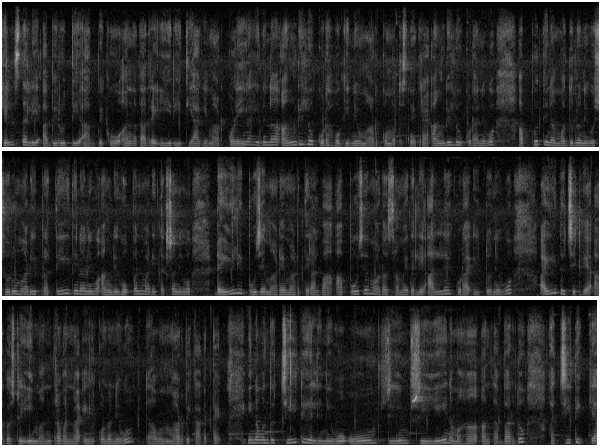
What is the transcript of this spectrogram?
ಕೆಲಸದಲ್ಲಿ ಅಭಿವೃದ್ಧಿ ಆಗಬೇಕು ಅನ್ನೋದಾದರೆ ಈ ರೀತಿಯಾಗಿ ಮಾಡ್ಕೊಳ್ಳಿ. ಇದನ್ನು ಅಂಗಡಿಲೂ ಕೂಡ ಹೋಗಿ ನೀವು ಮಾಡ್ಕೊಬೋದು ಸ್ನೇಹಿತರೆ. ಅಂಗಡಿಲೂ ಕೂಡ ನೀವು ಹಬ್ಬದ ದಿನ ಮೊದಲು ನೀವು ಶುರು ಮಾಡಿ ಪ್ರತಿದಿನ ನೀವು ಅಂಗಡಿ ಓಪನ್ ಮಾಡಿದ ತಕ್ಷಣ ನೀವು ಡೈಲಿ ಪೂಜೆ ಮಾಡೇ ಮಾಡ್ತೀರಲ್ವಾ? ಆ ಪೂಜೆ ಮಾಡೋ ಸಮಯದಲ್ಲಿ ಅಲ್ಲೇ ಕೂಡ ಇಟ್ಟು ನೀವು ಐದು ಚಿಟಿಕೆ ಆಗಷ್ಟು ಈ ಮಂತ್ರವನ್ನು ಹೇಳ್ಕೊಂಡು ನೀವು ಮಾಡಬೇಕಾಗತ್ತೆ. ಇನ್ನು ಒಂದು ಚೀಟಿಯಲ್ಲಿ ನೀವು ಓಂ ಶ್ರೀಂ ಶ್ರೀಯೇ ನಮಃ ಅಂತ ಬರೆದು ಆ ಚೀಟಿಗೆ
